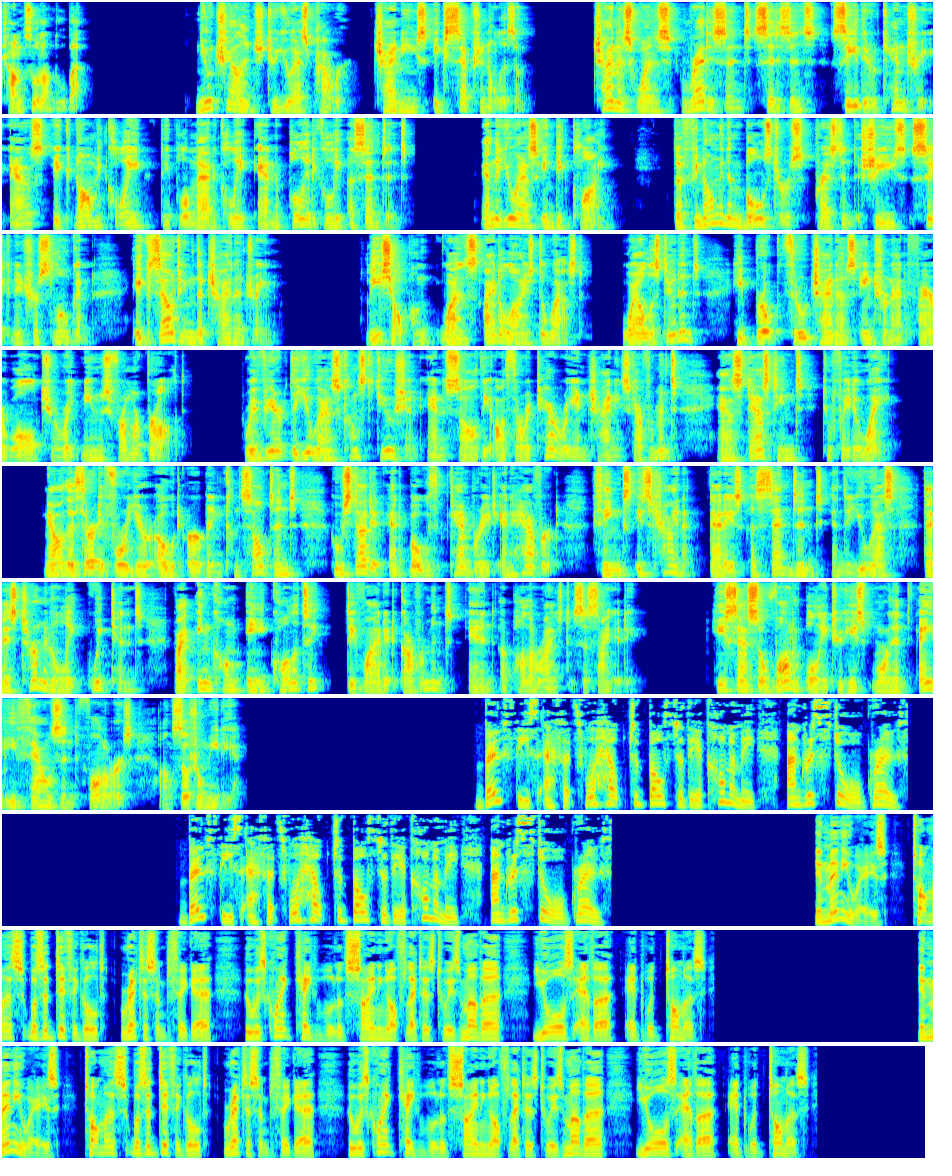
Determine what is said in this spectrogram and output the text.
常速朗读版。 New challenge to U.S. power Chinese exceptionalism. China's once reticent citizens see their country as economically, diplomatically, and politically ascendant, and the U.S. in decline. The phenomenon bolsters President Xi's signature slogan, exalting the China dream. Li Xiaopeng once idolized the West. While a student, he broke through China's internet firewall to read news from abroad, revered the U.S. Constitution, and saw the authoritarian Chinese government as destined to fade away. Now, the 34 year old urban consultant who studied at both Cambridge and Harvard thinks it's China that is ascendant and the US that is terminally weakened by income inequality, divided government, and a polarized society. He says so volubly to his more than 80,000 followers on social media. Both these efforts will help to bolster the economy and restore growth. Both these efforts will help to bolster the economy and restore growth. In many ways, Thomas was a difficult, reticent figure who was quite capable of signing off letters to his mother, yours ever, Edward Thomas. In many ways, Thomas was a difficult, reticent figure who was quite capable of signing off letters to his mother, yours ever, Edward Thomas.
